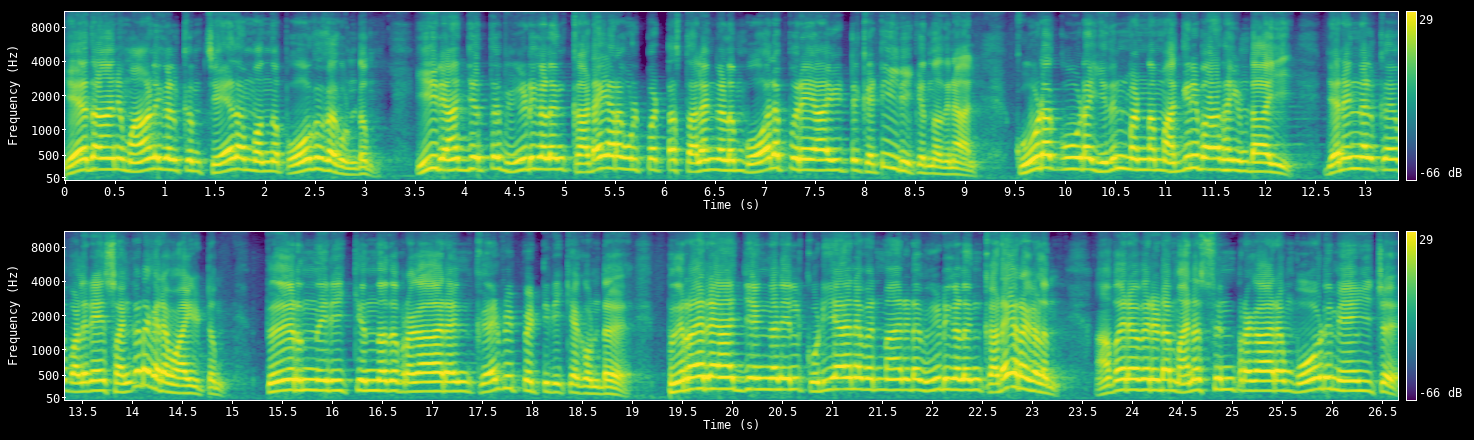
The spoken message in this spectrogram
ഏതാനും ആളുകൾക്കും ഛേദം വന്ന് പോകുക കൊണ്ടും ഈ രാജ്യത്ത് വീടുകളും കടയറ ഉൾപ്പെട്ട സ്ഥലങ്ങളും ഓലപ്പുരയായിട്ട് കെട്ടിയിരിക്കുന്നതിനാൽ കൂടെ കൂടെ ഇതിൻവണ്ണം അഗ്നിബാധയുണ്ടായി. ജനങ്ങൾക്ക് വളരെ സങ്കടകരമായിട്ടും തീർന്നിരിക്കുന്നത് പ്രകാരം കേൾവിപ്പെട്ടിരിക്ക കൊണ്ട് പിറരാജ്യങ്ങളിൽ കുടിയാനവന്മാരുടെ വീടുകളും കടയറകളും അവരവരുടെ മനസ്സിൻ പ്രകാരം ഓടുമേയിച്ച്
